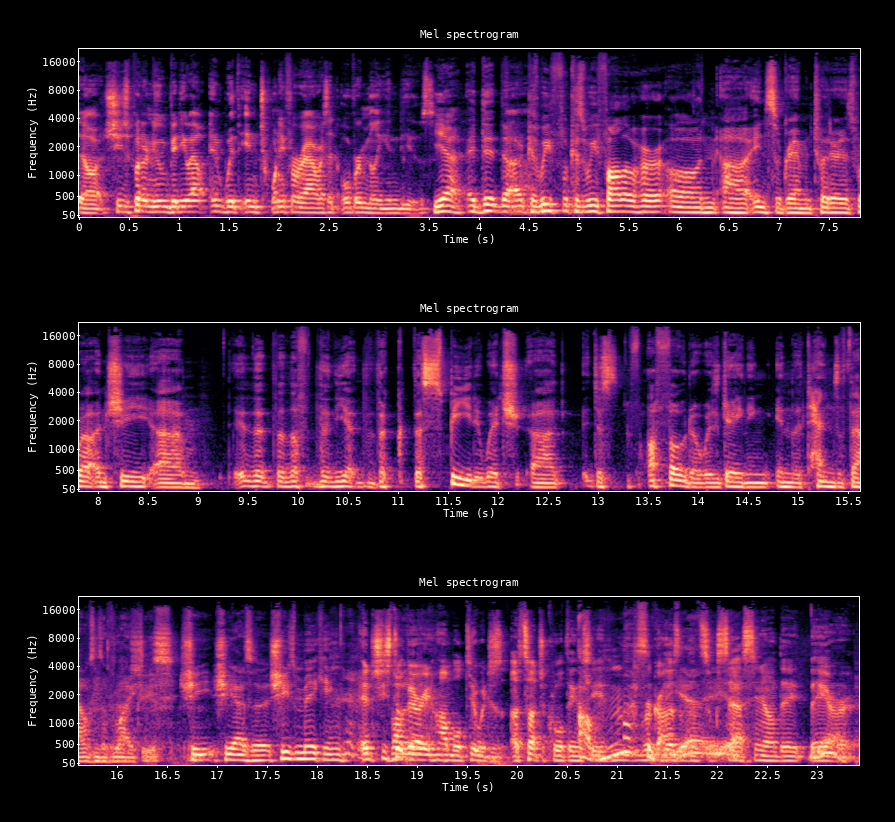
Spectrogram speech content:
you know, she just put a new video out, and within 24 hours, had over a million views. yeah, it did because we because we follow her on uh, Instagram and Twitter as well, and she. Um, the the, the the the the the speed at which uh, just a photo is gaining in the tens of thousands of likes. she's- she she has a she's making And she's still very humble too, which is a, such a cool thing to Oh, see. massively, Regardless yeah, of the success, you know they they are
